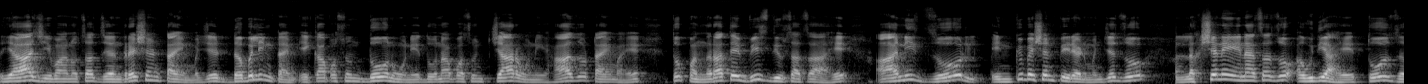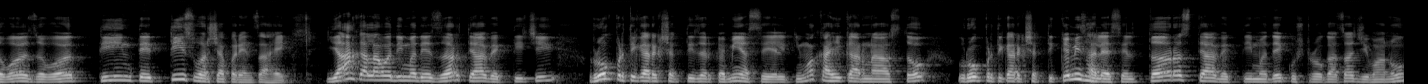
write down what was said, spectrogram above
या जीवाणूचा जनरेशन टाइम म्हणजे डबलिंग टाइम एकापासून दोन होणे दोनापासून चार होणे हा जो टाइम आहे तो पंधरा ते वीस दिवसाचा आहे. आणि जो इन्क्युबेशन पिरियड म्हणजे जो लक्षणे येण्याचा जो अवधी आहे तो जवळजवळ तीन ते तीस वर्षापर्यंतचा आहे. या कालावधीमध्ये जर त्या व्यक्तीची रोगप्रतिकारक शक्ती जर कमी असेल किंवा काही कारणास्तव रोगप्रतिकारक शक्ती कमी झाली असेल तरच त्या व्यक्तीमध्ये कुष्ठरोगाचा जीवाणू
